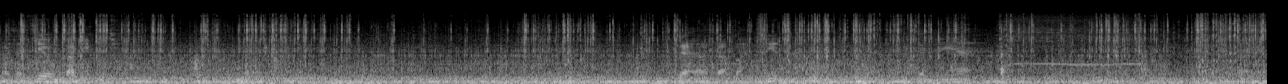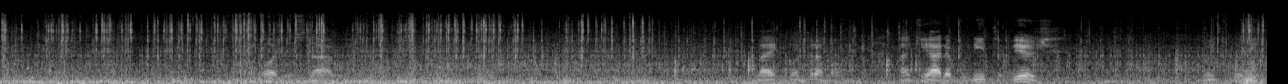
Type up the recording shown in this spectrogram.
Mas aqui é o caminho. Terra tá batida. Também é. Olhos d'água. Lá é contramão. Olha que área bonita, verde. Muito bonita.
